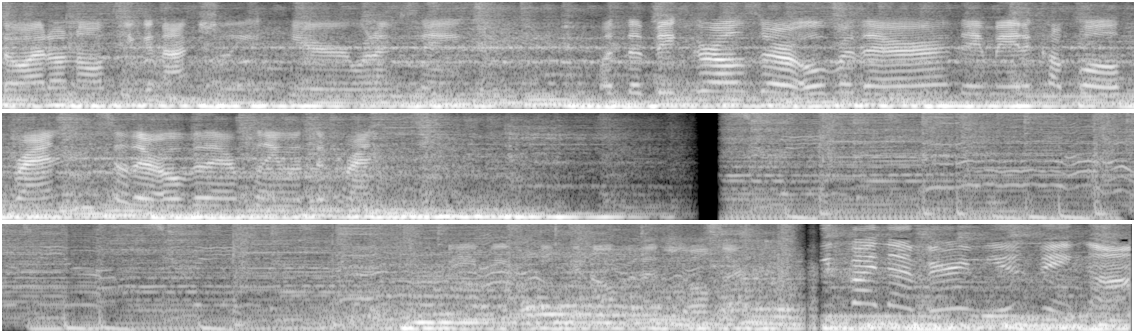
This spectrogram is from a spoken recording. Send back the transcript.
though. I don't know if you can actually hear what I'm saying. But the big girls are over there. They made a couple of friends, so they're over there playing with the friends. Baby peeking over the shoulder. You find that very amusing, huh?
